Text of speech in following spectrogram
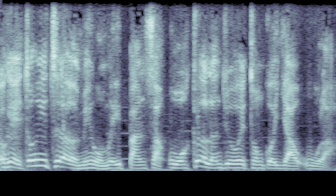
OK，中医治耳鸣，我们一般上，我个人就会通过药物啦，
